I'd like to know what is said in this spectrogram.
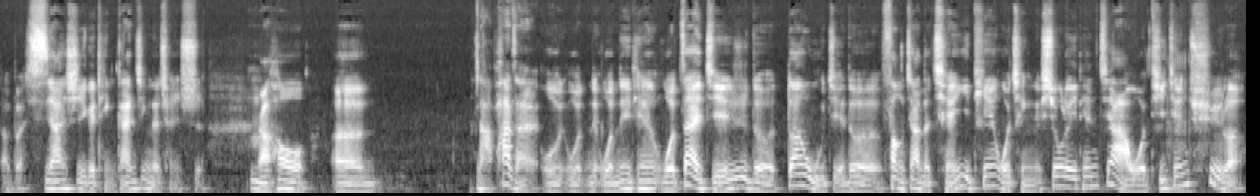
呃不，西安是一个挺干净的城市。然后呃，哪怕在我我那我那天我在节日的端午节的放假的前一天，我请休了一天假，我提前去了。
